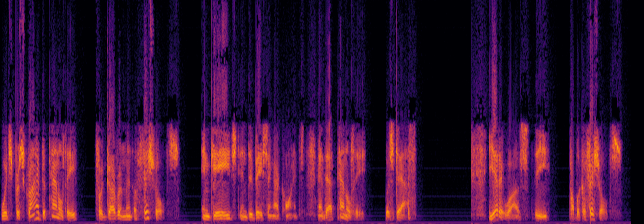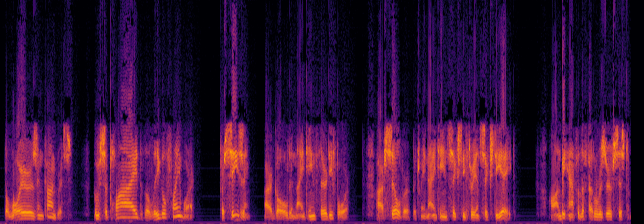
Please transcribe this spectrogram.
which prescribed a penalty for government officials engaged in debasing our coins. And that penalty was death. Yet it was the public officials, the lawyers in Congress, who supplied the legal framework for seizing our gold in 1934, our silver between 1963 and 68, on behalf of the Federal Reserve System,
